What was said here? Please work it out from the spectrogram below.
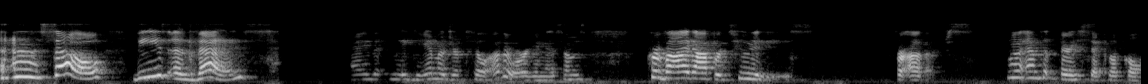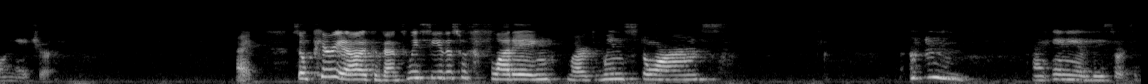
so these events okay, that may damage or kill other organisms provide opportunities for others. Well, it ends up very cyclical in nature. Right. So periodic events, we see this with flooding, large wind windstorms, any of these sorts of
